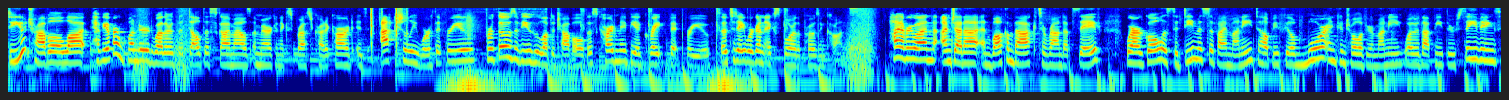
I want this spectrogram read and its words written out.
Do you travel a lot? Have you ever wondered whether the Delta SkyMiles American Express credit card is actually worth it for you? For those of you who love to travel, this card may be a great fit for you. So today we're going to explore the pros and cons. Hi everyone, I'm Jenna and welcome back to RoundUpSave where our goal is to demystify money to help you feel more in control of your money, whether that be through savings,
